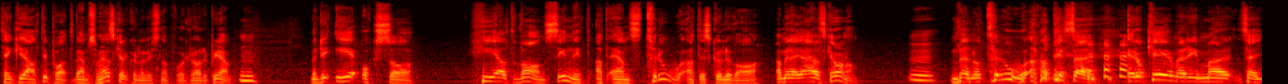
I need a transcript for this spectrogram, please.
tänker ju alltid på att vem som helst ska kunna lyssna på vårt radioprogram. Mm. Men det är också helt vansinnigt att ens tro att det skulle vara, jag menar jag älskar honom. Mm. Men att tro att det är så här, är det okej om jag rimmar, så här,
